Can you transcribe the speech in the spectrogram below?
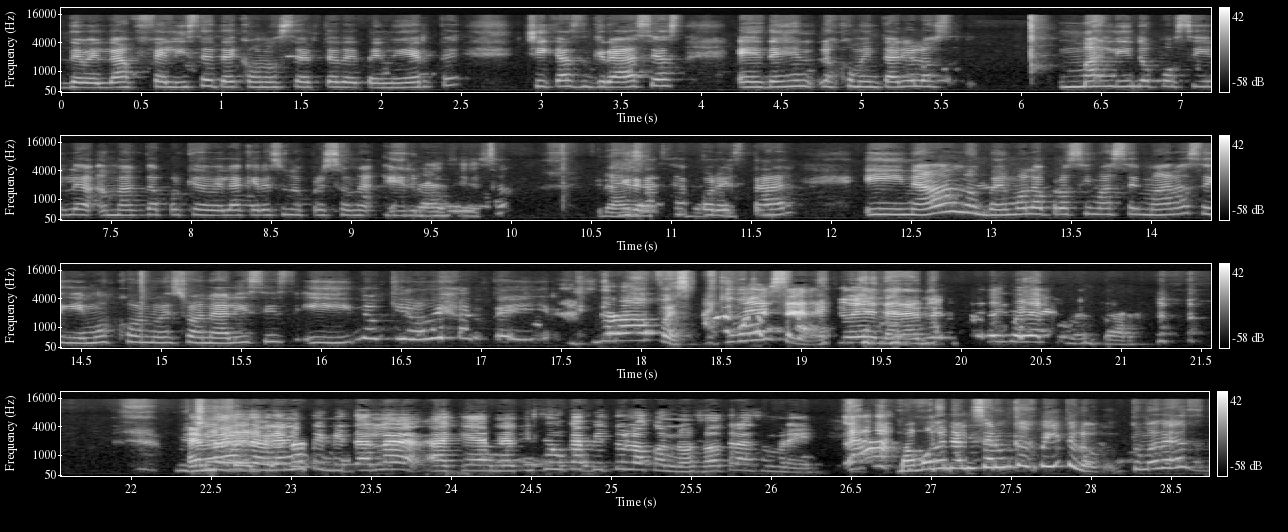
de verdad felices de conocerte, de tenerte. Chicas, gracias. Eh, dejen los comentarios los más lindos posible a Magda porque de verdad que eres una persona hermosa. Gracias, gracias por estar. Y nada, nos vemos la próxima semana. Seguimos con nuestro análisis y no quiero dejarte ir. No, pues aquí voy a estar, aquí voy a estar, voy a comentar. Es más, deberíamos invitarla a que analice un capítulo con nosotras, hombre. Ah, vamos a analizar un capítulo. Tú me dejas,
